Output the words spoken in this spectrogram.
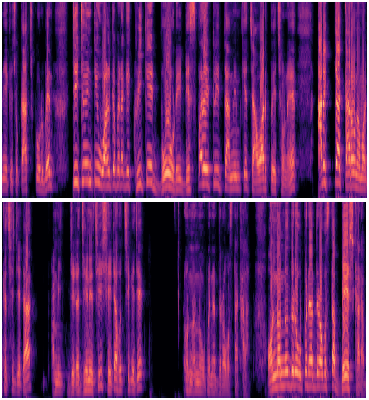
নিয়ে কিছু কাজ করবেন। টি টোয়েন্টি ওয়ার্ল্ড কাপের আগে ক্রিকেট বোর্ড এই ডেসপারেটলি তামিমকে চাওয়ার পেছনে আরেকটা কারণ আমার কাছে যেটা, আমি যেটা জেনেছি সেটা হচ্ছে গিয়ে যে অন্যান্য ওপেনারদের অবস্থা খারাপ। অন্যান্যদের ওপেনারদের অবস্থা বেশ খারাপ।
